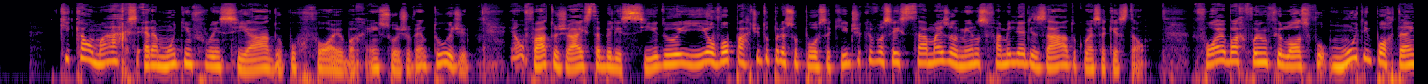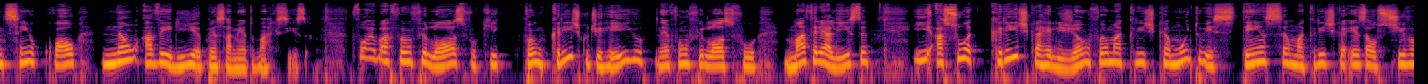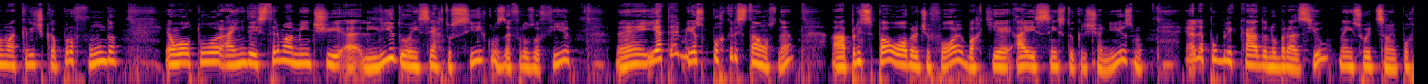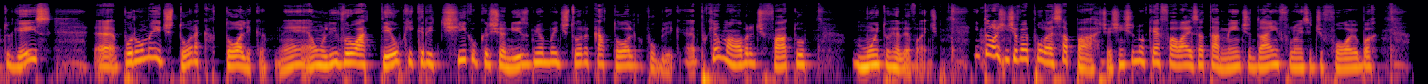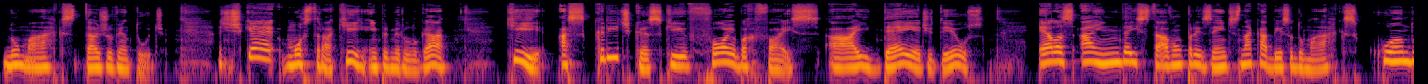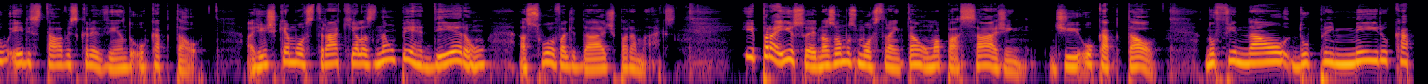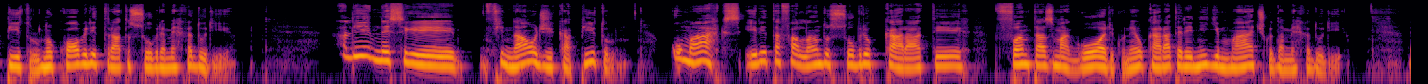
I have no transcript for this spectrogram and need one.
Que Karl Marx era muito influenciado por Feuerbach em sua juventude é um fato já estabelecido e eu vou partir do pressuposto aqui de que você está mais ou menos familiarizado com essa questão. Feuerbach foi um filósofo muito importante sem o qual não haveria pensamento marxista. Feuerbach foi um filósofo que foi um crítico de Hegel, né, foi um filósofo materialista, e a sua crítica à religião foi uma crítica muito extensa, uma crítica exaustiva, uma crítica profunda. É um autor ainda extremamente uh, lido em certos círculos da filosofia, né, e até mesmo por cristãos. Né? A principal obra de Feuerbach, que é A Essência do Cristianismo, ela é publicada no Brasil, né, em sua edição em português, é, por uma editora católica. Né? É um livro ateu que critica o cristianismo e uma editora católica publica. É porque é uma obra de fato muito relevante. Então a gente vai pular essa parte. A gente não quer falar exatamente da influência de Feuerbach no Marx da juventude. A gente quer mostrar aqui, em primeiro lugar, que as críticas que Feuerbach faz à ideia de Deus, elas ainda estavam presentes na cabeça do Marx quando ele estava escrevendo O Capital. A gente quer mostrar que elas não perderam a sua validade para Marx. E para isso, eh, nós vamos mostrar então uma passagem de O Capital no final do primeiro capítulo, no qual ele trata sobre a mercadoria. Ali nesse final de capítulo, o Marx ele está falando sobre o caráter fantasmagórico, né, o caráter enigmático da mercadoria.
